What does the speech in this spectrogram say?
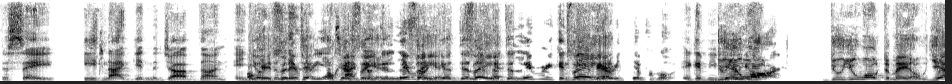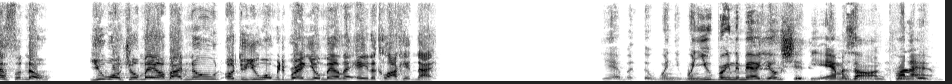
to say he's not getting the job done. And okay, your delivery, so, okay, times, your delivery, your, de- your delivery can say be very it. difficult. It can be do very hard do you want the mail? Yes or no? You want your mail by noon, or do you want me to bring your mail at eight o'clock at night? Yeah, but the, when you, when you bring the mail, your shit be Amazon Prime.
